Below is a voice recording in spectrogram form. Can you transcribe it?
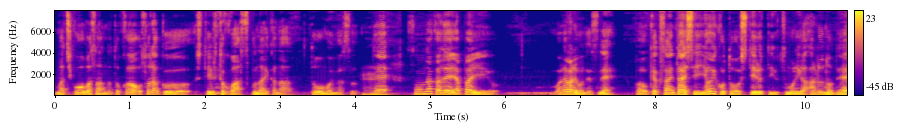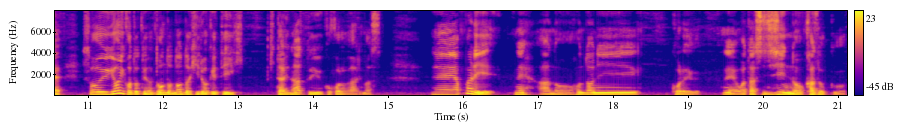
町工場さんだとか、おそらくしているところは少ないかなと思います。んで、その中でやっぱり、我々もですね、ぱお客さんに対して良いことをしているっていうつもりがあるので、そういう良いことっていうのはどんどんどんどん広げていきたいなという心があります。で、やっぱりね、あの、本当に、これ、ね、私自身の家族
